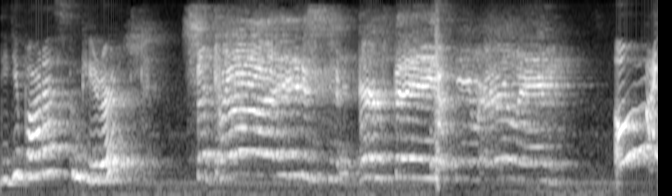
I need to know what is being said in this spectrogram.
Did you buy us computer? Surprise! Birthday came early. Oh my!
